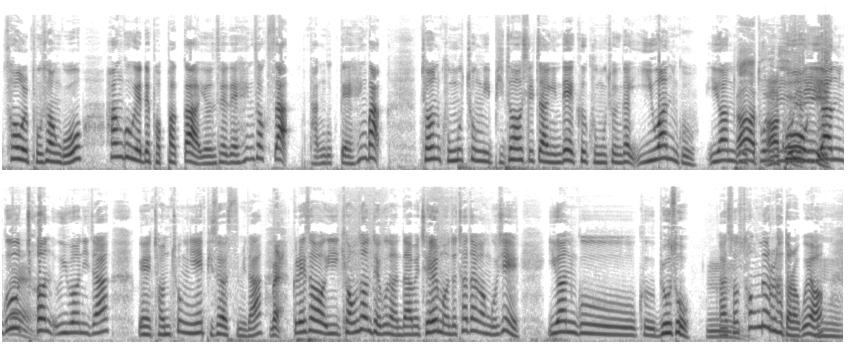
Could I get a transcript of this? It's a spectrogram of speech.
서울 보성고 한국외대 법학과 연세대 행석사 당국대 행박 전 국무총리 비서실장인데 그 국무총리가 이완구 이완구 아. 아, 고 도일이. 이완구 네. 전 의원이자 예, 전 총리의 비서였습니다. 네. 그래서 이 경선 되고 난 다음에 제일 먼저 찾아간 곳이 이완구 그 묘소 음. 가서 성묘를 하더라고요. 음.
